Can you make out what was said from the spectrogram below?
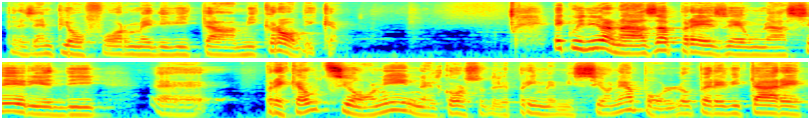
per esempio forme di vita microbica. E quindi la NASA prese una serie di eh, precauzioni nel corso delle prime missioni Apollo per evitare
